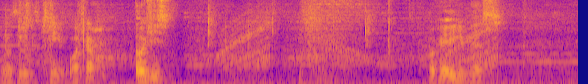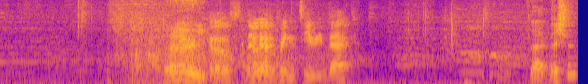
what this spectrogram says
What's this team? Watch out. Oh jeez. Okay, you miss. There There he goes. Now we gotta bring the TV back. Is that a mission?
